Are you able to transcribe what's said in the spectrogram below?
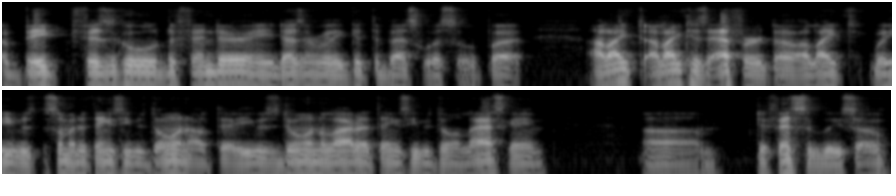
a big physical defender, and he doesn't really get the best whistle. But I liked I liked his effort though. I liked what he was some of the things he was doing out there. He was doing a lot of things he was doing last game um, defensively. So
